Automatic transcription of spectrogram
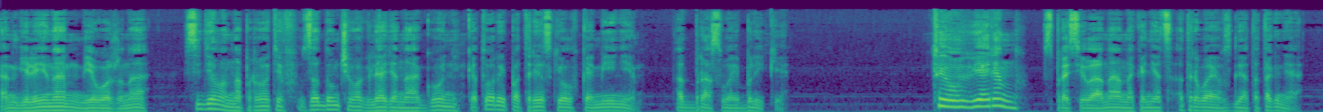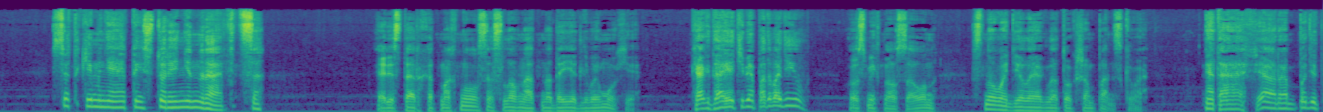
Ангелина, его жена, сидела напротив, задумчиво глядя на огонь, который потрескивал в камине, отбрасывая блики. «Ты уверен?» — спросила она, наконец, отрывая взгляд от огня. «Все-таки мне эта история не нравится». Аристарх отмахнулся, словно от надоедливой мухи. «Когда я тебя подводил?» — усмехнулся он, снова делая глоток шампанского. «Эта афера будет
